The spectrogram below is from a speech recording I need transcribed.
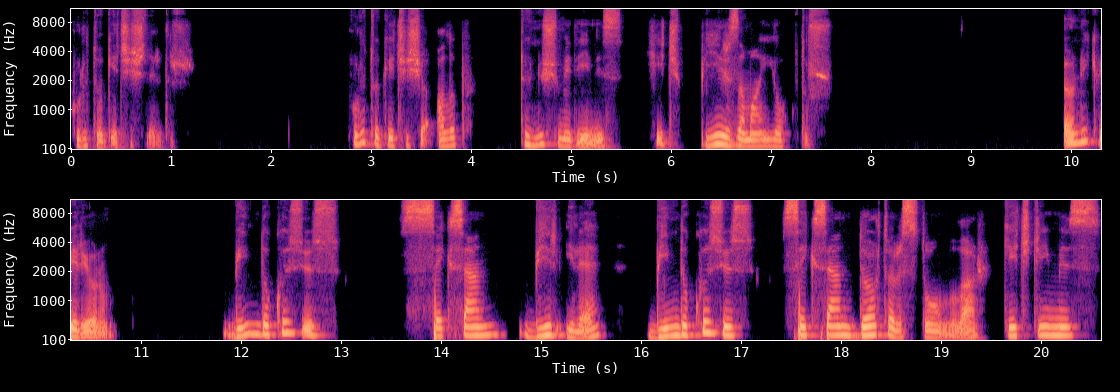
Pluto geçişleridir. Pluto geçişi alıp dönüşmediğiniz hiçbir zaman yoktur. Örnek veriyorum. 1981 ile 1984 arası doğumlular geçtiğimiz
